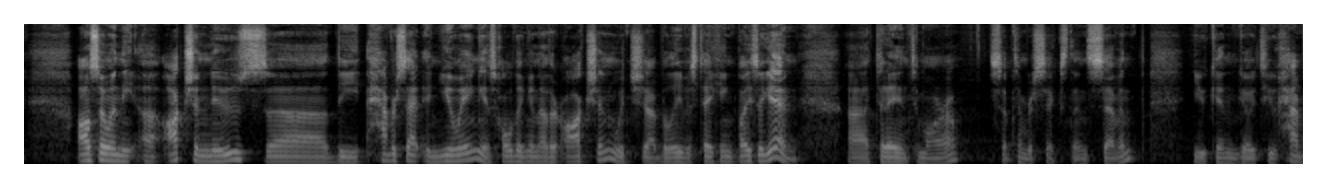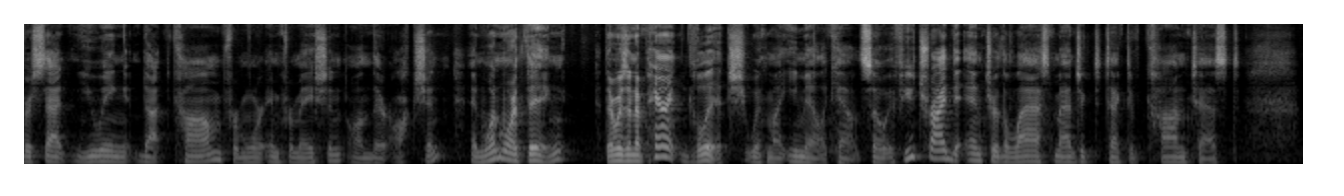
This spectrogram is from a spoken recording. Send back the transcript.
Also, in the uh, auction news, uh, the Haversat and Ewing is holding another auction, which I believe is taking place again uh, today and tomorrow, September 6th and 7th. You can go to haversatewing.com for more information on their auction. And one more thing, there was an apparent glitch with my email account. So if you tried to enter the last Magic Detective contest,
